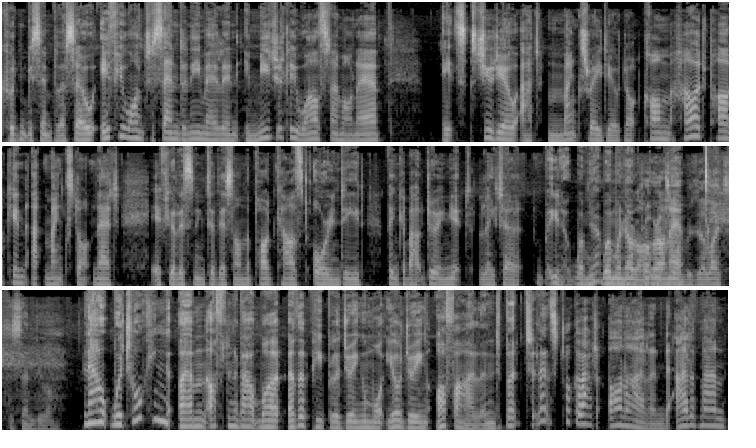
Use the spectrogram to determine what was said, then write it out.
couldn't be simpler. So if you want to send an email in immediately whilst I'm on air, it's studio at manxradio.com, Howard Parkin at manx.net if you're listening to this on the podcast, or indeed think about doing it later, you know, when, Yeah, when we're no, no longer on air. Be delighted to send you on. Now, we're talking um, often about what other people are doing and what you're doing off island, but let's talk about on island, Isle of Man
